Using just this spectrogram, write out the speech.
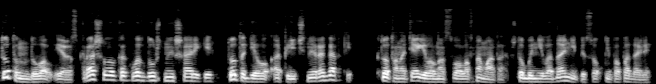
Кто-то надувал и раскрашивал, как воздушные шарики, кто-то делал отличные рогатки, кто-то натягивал на ствол автомата, чтобы ни вода, ни песок не попадали.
